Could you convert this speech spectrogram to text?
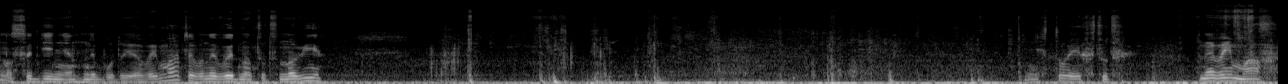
Ну, сидіння не буду я виймати, вони видно тут нові. Ніхто їх тут не виймав.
